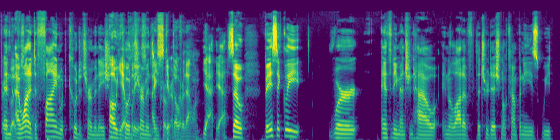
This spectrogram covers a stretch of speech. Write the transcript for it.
Very and glad I want to define what co-determination. Oh yeah, co-determinism. I skipped over are. that one. Yeah, yeah. So basically, we're Anthony mentioned how in a lot of the traditional companies we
